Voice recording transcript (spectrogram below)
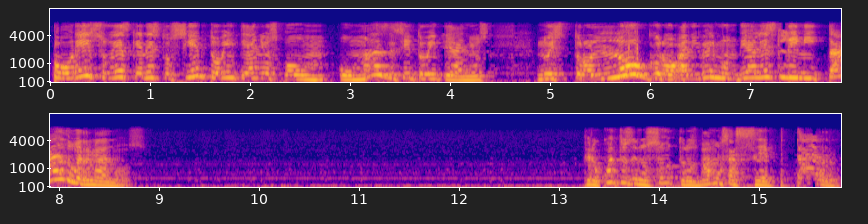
Por eso es que en estos 120 años o, o más de 120 años, nuestro logro a nivel mundial es limitado, hermanos. Pero ¿cuántos de nosotros vamos a aceptar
